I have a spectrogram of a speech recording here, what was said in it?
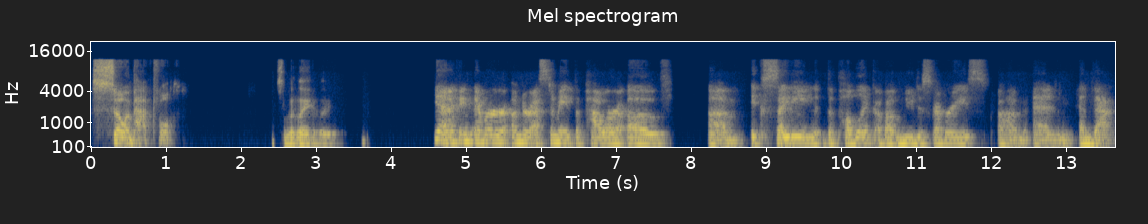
so impactful Absolutely. Yeah, and I think never underestimate the power of um, exciting the public about new discoveries, um, and and that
